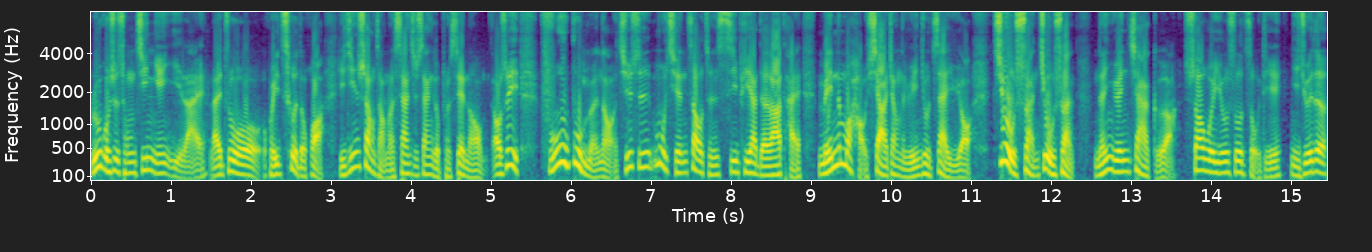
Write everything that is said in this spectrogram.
如果是从今年以来来做回测的话，已经上涨了三十三个 percent 哦。哦，所以服务部门哦，其实目前造成 CPI 的拉抬没那那么好下降的原因就在于哦，就算就算能源价格啊稍微有所走跌，你觉得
